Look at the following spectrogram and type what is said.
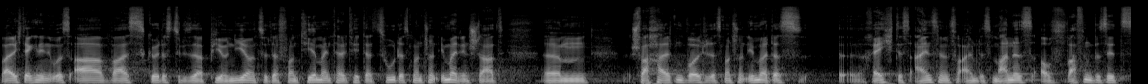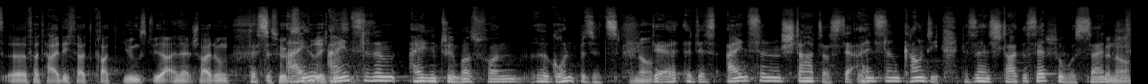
weil ich denke, in den USA war es, gehört es zu dieser Pionier- und zu der Frontiermentalität dazu, dass man schon immer den Staat ähm, schwach halten wollte, dass man schon immer das Recht des Einzelnen, vor allem des Mannes, auf Waffenbesitz äh, verteidigt hat. Gerade jüngst wieder eine Entscheidung des, des höchsten ein, Gerichtes. einzelnen Eigentümers von äh, Grundbesitz, genau. der, äh, des einzelnen Staates, der ja. einzelnen County. Das ist ein starkes Selbstbewusstsein, genau.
